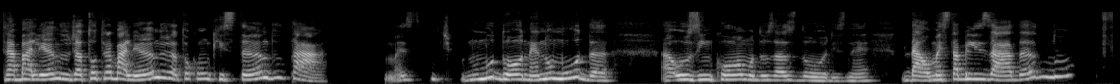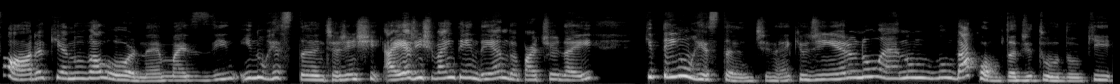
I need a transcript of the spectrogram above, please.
trabalhando, já estou trabalhando, já estou conquistando, tá, mas tipo, não mudou, né? Não muda os incômodos, as dores, né? Dá uma estabilizada no fora, que é no valor, né? Mas e, e no restante? A gente, aí a gente vai entendendo a partir daí que tem um restante, né? Que o dinheiro não é, não, não dá conta de tudo, que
